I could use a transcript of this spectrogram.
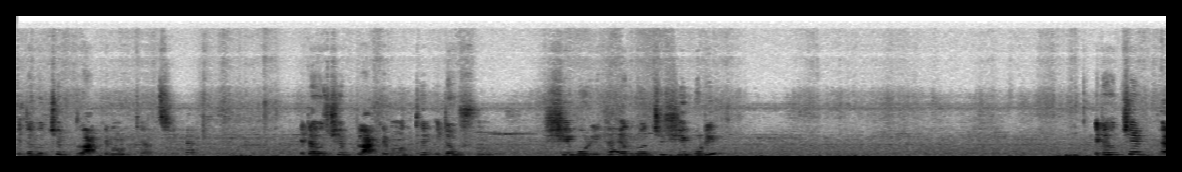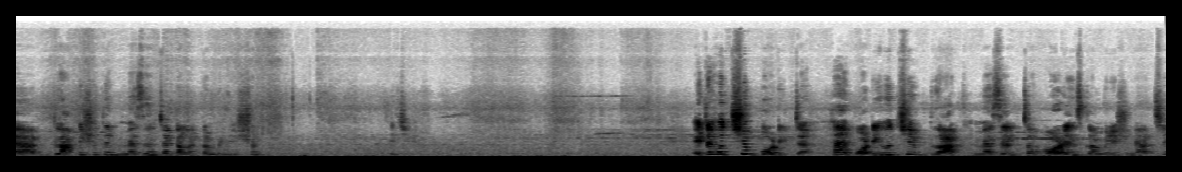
এটা হচ্ছে ব্ল্যাকের মধ্যে আছে হ্যাঁ? এটা হচ্ছে ব্ল্যাকের মধ্যে, এটাও সুন্দর। শিবুরি হ্যাঁ? এগুলো হচ্ছে শিবুরি এটা হচ্ছে ব্ল্যাকের সাথে ম্যাজেন্টা কালার কম্বিনেশন এটা হচ্ছে বডিটা। হ্যাঁ বডি হচ্ছে ব্ল্যাক ম্যাজেন্টা অরেঞ্জ কম্বিনেশনে আছে।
